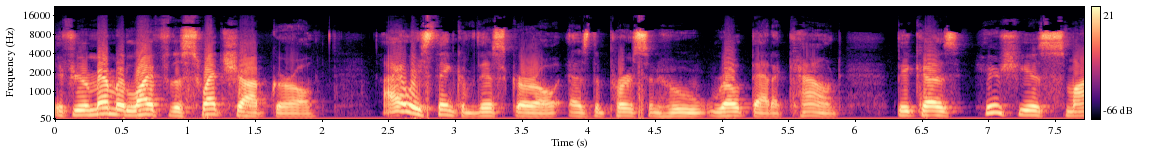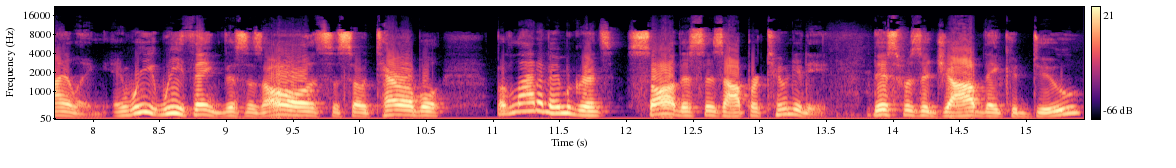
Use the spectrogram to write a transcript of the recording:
If you remember life of the sweatshop girl i always think of this girl as the person who wrote that account because here she is smiling. And we, we think this is oh this is so terrible but a lot of immigrants saw this as opportunity this was a job they could do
